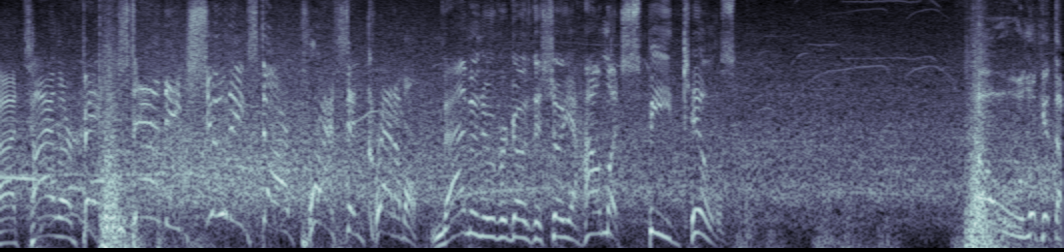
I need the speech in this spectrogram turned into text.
Uh, Tyler Bate, standing shooting star press, incredible. That maneuver goes to show you how much speed kills. Look at the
